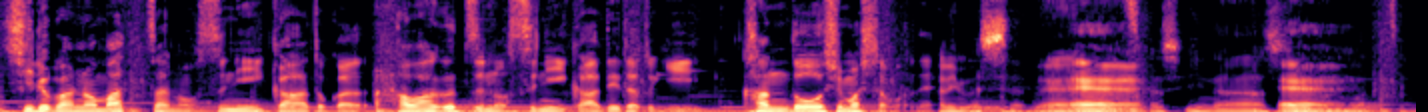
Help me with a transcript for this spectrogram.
シルバのマッツァのスニーカーとか革靴のスニーカー出た時感動しましたもんね。ありましたね、ええ。懐かしいなシルバーマッツの、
